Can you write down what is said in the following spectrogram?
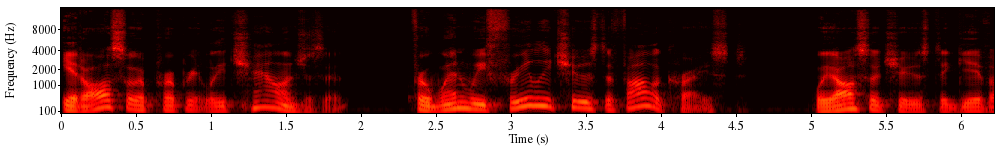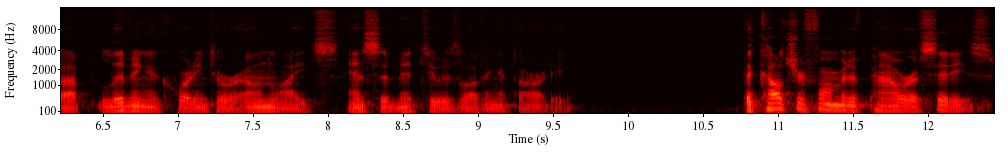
it also appropriately challenges it. For when we freely choose to follow Christ, we also choose to give up living according to our own lights and submit to his loving authority. The culture formative power of cities.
